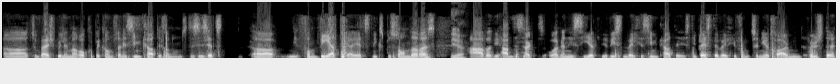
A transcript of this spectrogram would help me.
äh, zum Beispiel in Marokko bekommst du eine SIM-Karte von uns. Das ist jetzt äh, vom Wert her jetzt nichts Besonderes, yeah. aber wir haben das halt organisiert. Wir wissen, welche SIM-Karte ist die beste, welche funktioniert vor allem in der Wüste.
